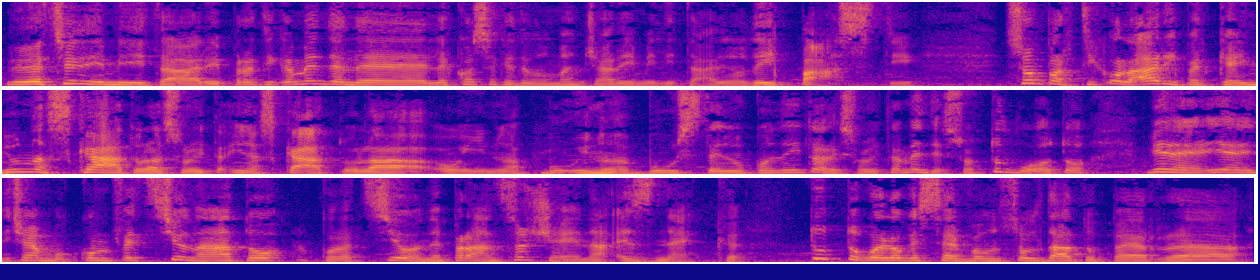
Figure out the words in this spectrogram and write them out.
Le razioni dei militari, praticamente le, le cose che devono mangiare i militari, no? dei pasti. Sono particolari perché in una scatola, solita- in una scatola o in una, bu- in una busta, in un contenitore solitamente sottovuoto, viene, viene diciamo confezionato colazione, pranzo, cena e snack. Tutto quello che serve a un soldato per eh,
